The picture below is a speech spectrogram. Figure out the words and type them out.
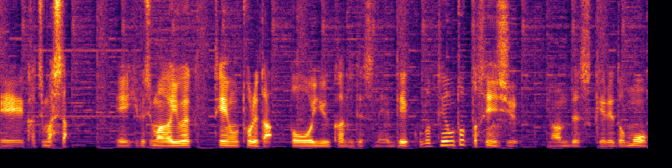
えー勝ちました。え広島がようやく点を取れたという感じですね。で、この点を取った選手なんですけれども、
